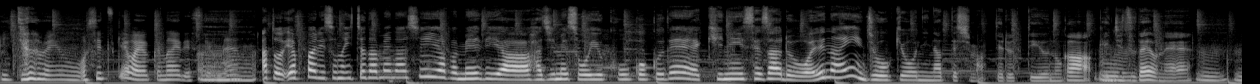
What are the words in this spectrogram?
言っちゃダメよ。押し付けは良くないですよね、うん。あとやっぱりその言っちゃダメだしやっぱメディアはじめそういう広告で気にせざるを得ない状況になってしまってるっていうのが現実だよね。うんううん。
